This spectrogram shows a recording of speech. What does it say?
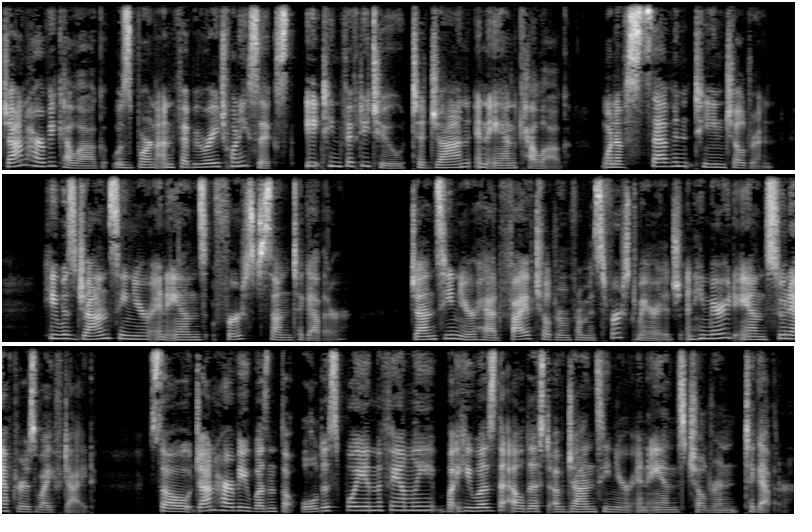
John Harvey Kellogg was born on February 26, 1852, to John and Anne Kellogg, one of 17 children. He was John Sr. and Anne's first son together. John Sr. had five children from his first marriage, and he married Anne soon after his wife died. So, John Harvey wasn't the oldest boy in the family, but he was the eldest of John Sr. and Anne's children together.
